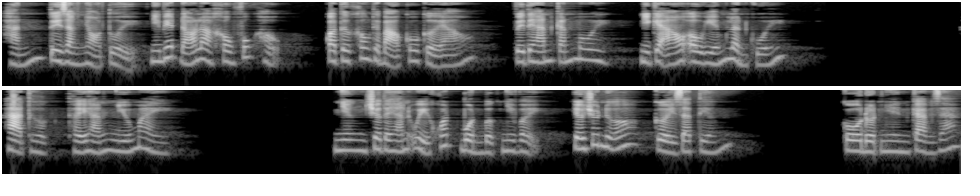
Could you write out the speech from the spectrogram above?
Hắn tuy rằng nhỏ tuổi, Nhưng biết đó là không phúc hậu, Quả thực không thể bảo cô cởi áo. Vậy thì hắn cắn môi như cái áo âu yếm lần cuối. Hạ thược thấy hắn nhíu mày. Nhưng chưa thấy hắn ủy khuất buồn bực như vậy, Thiếu chút nữa cười ra tiếng. Cô đột nhiên cảm giác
